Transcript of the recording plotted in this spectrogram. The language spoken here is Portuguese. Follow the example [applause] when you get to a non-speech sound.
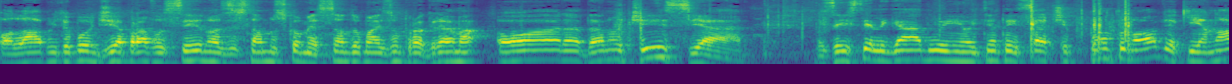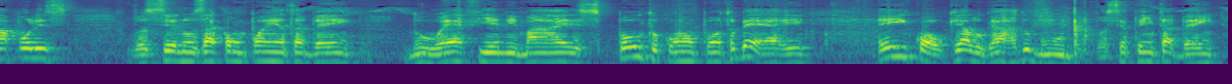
Olá, muito bom dia para você. Nós estamos começando mais um programa Hora da Notícia. Você está ligado em 87.9 aqui em Anápolis. Você nos acompanha também no fmmais.com.br em qualquer lugar do mundo. Você tem também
